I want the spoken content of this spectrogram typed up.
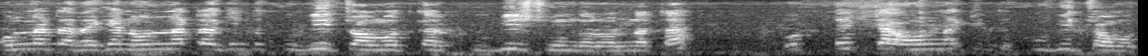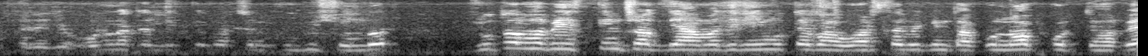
ওন্নাটা দেখেন, ওন্নাটা কিন্তু খুবই চমৎকার, খুবই সুন্দর ওন্নাটা। প্রত্যেকটা ওন্না কিন্তু খুবই চমৎকার। এই যে ওন্নাটা দেখতে পাচ্ছেন, খুবই সুন্দর। দ্রুতভাবে স্ক্রিনশট দিয়ে আমাদের ইমোতে বা হোয়াটসঅ্যাপে কিন্তু আপু নক করতে হবে।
